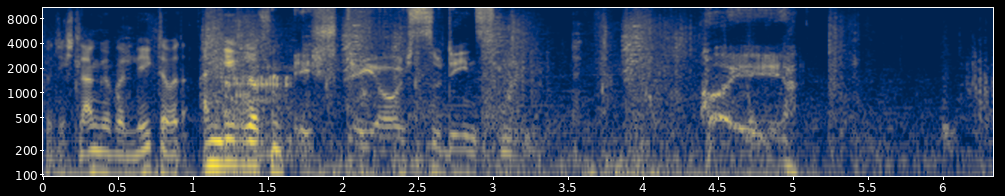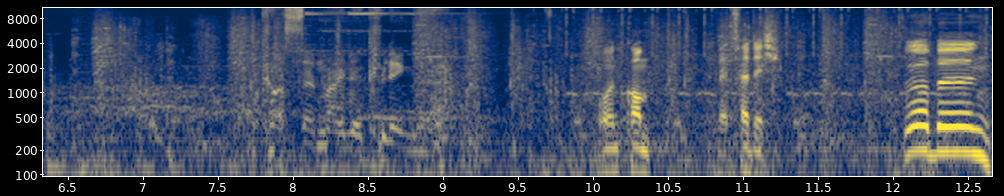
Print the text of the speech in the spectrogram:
Wird nicht lange überlegt, aber wird angegriffen. Ich stehe euch zu Diensten. Hoi. Kostet meine Klinge. Und komm, werd fertig. Wirbeln!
